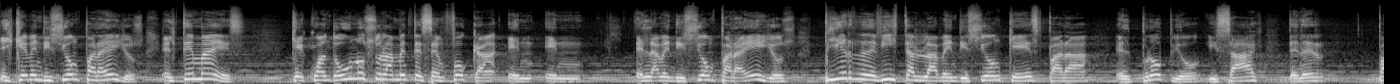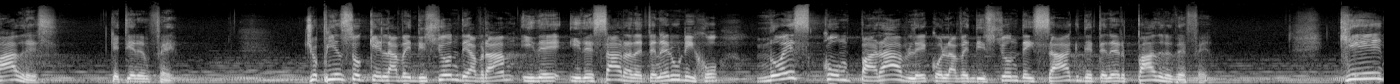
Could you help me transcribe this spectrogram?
Y qué bendición para ellos. El tema es que cuando uno solamente se enfoca en, en la bendición para ellos, pierde de vista la bendición que es para el propio Isaac tener padres que tienen fe. Yo pienso que la bendición de Abraham y de, y de Sara de tener un hijo no es comparable con la bendición de Isaac de tener padres de fe. Qué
